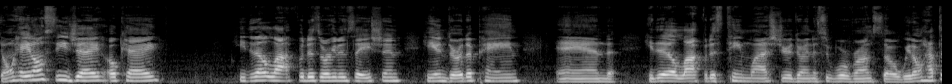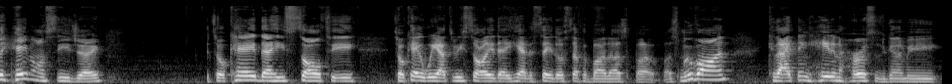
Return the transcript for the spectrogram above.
don't hate on CJ. Okay, he did a lot for this organization. He endured the pain, and he did a lot for this team last year during the Super Bowl run. So we don't have to hate on CJ. It's okay that he's salty. It's okay we have to be sorry that he had to say those stuff about us. But let's move on because I think Hayden Hurst is going to be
